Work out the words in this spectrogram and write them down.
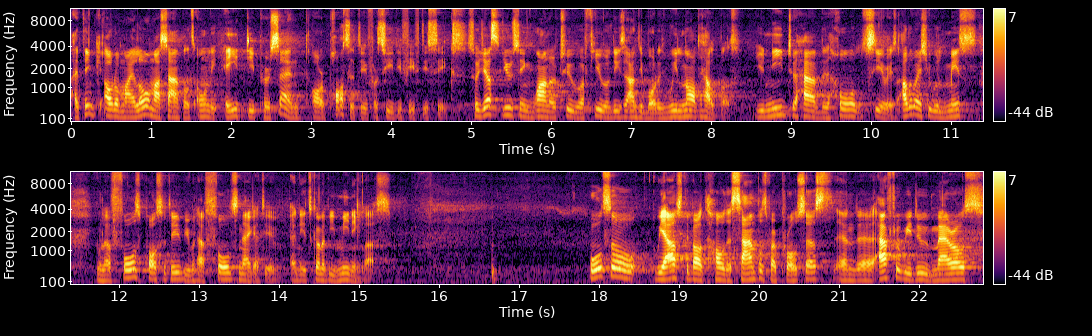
I think out of myeloma samples, only 80% are positive for CD56. So just using one or two or few of these antibodies will not help us. You need to have the whole series. Otherwise, you will miss, you will have false positive, you will have false negative, and it's going to be meaningless. Also, we asked about how the samples were processed, and uh, after we do marrows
